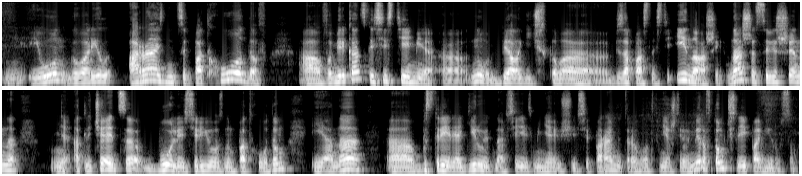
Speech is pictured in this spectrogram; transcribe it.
И он говорил о разнице подходов а в американской системе а, ну, биологического безопасности и нашей. Наша совершенно отличается более серьезным подходом, и она а, быстрее реагирует на все изменяющиеся параметры вот внешнего мира, в том числе и по вирусам.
